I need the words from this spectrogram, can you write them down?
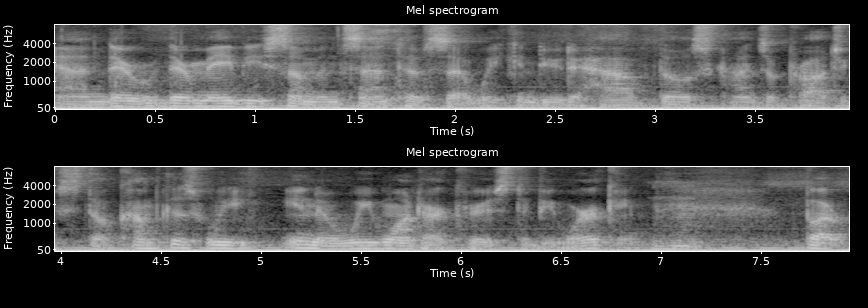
And there there may be some incentives that we can do to have those kinds of projects still come because we you know we want our crews to be working. Mm-hmm. But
